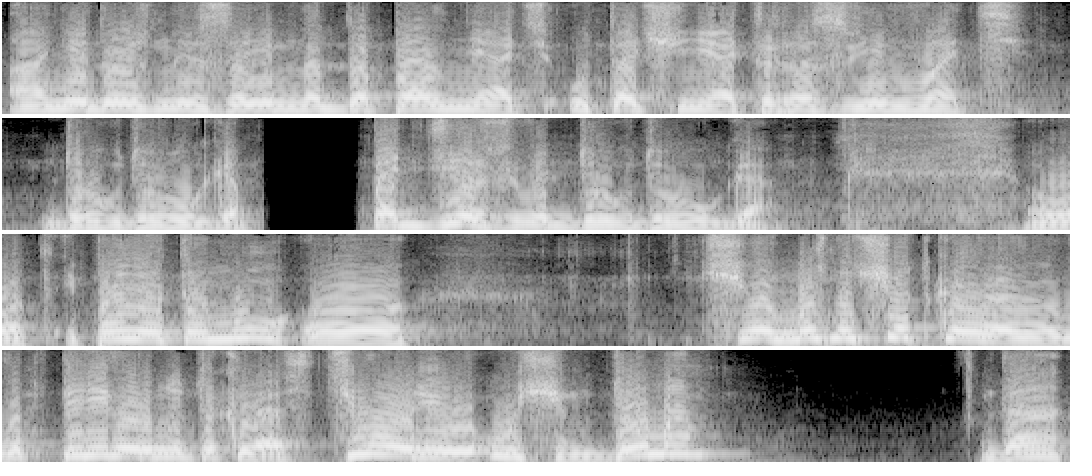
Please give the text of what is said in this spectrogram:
Они должны взаимно дополнять, уточнять, развивать друг друга, поддерживать друг друга. Вот. И поэтому э, чё, можно четко, вот перевернутый класс, теорию учим дома, да,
